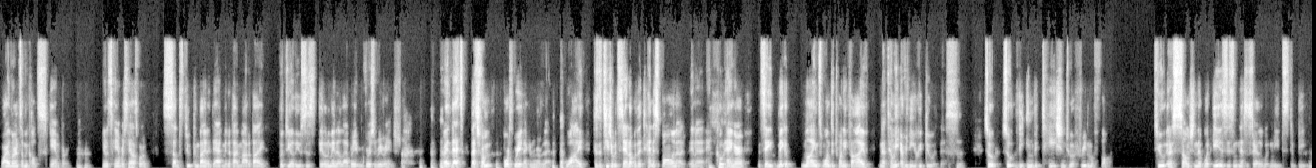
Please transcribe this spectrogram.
where I learned something called Scamper. Mm-hmm. You know what Scamper stands for? Substitute, combine, adapt, minify, modify, put together uses, eliminate, elaborate, reverse, and rearrange. right? That's that's from fourth grade. I can remember that. Why? Because the teacher would stand up with a tennis ball and a in a coat hanger and say, "Make up lines one to twenty-five. Now tell me everything you could do with this." Mm-hmm. So, so the invitation to a freedom of thought, to an assumption that what is isn't necessarily what needs to be, mm-hmm.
